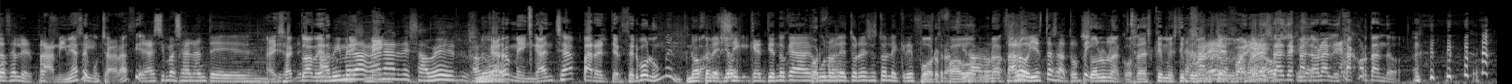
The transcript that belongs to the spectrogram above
el paso. a mí me hace Sí. mucha Y gracia. así más adelante. Exacto, a ver. a mí me, da ganas de saber. ver. Claro, me engancha para el tercer volumen. No, pero Pero yo, sí, que entiendo que a algunos favor. lectores esto le cree Por favor, una Gonzalo, y estás a tope. Solo una cosa, es que me estoy poniendo una no le estás dejando hablar, le estás cortando.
